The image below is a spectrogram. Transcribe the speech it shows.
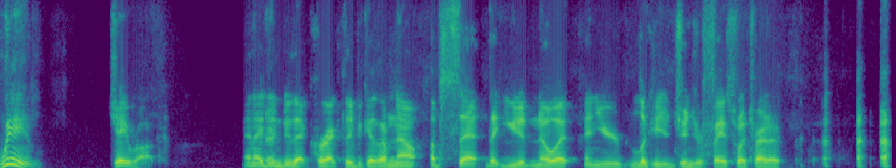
win jay rock and i didn't do that correctly because i'm now upset that you didn't know it and you're looking at your ginger face when i try to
